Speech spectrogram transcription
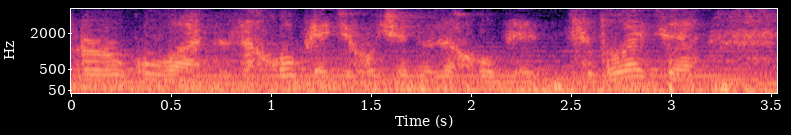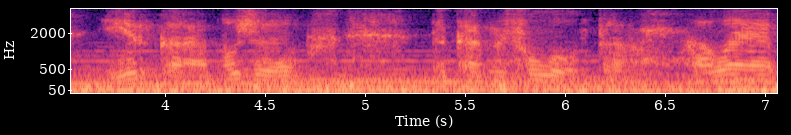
пророкувати, захоплять його чи не захоплять. Ситуація гірка, дуже така несолодка. Але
